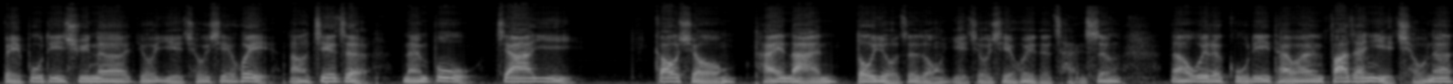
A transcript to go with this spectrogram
北部地区呢有野球协会，然后接着南部嘉义、高雄、台南都有这种野球协会的产生。那为了鼓励台湾发展野球呢，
